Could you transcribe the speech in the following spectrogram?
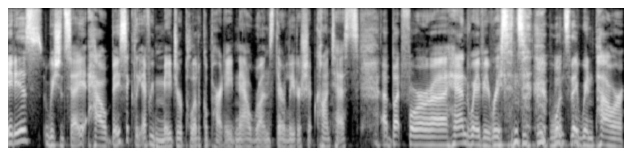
It is, we should say, how basically every major political party now runs their leadership contests. Uh, but for uh, hand wavy reasons, once they win power,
